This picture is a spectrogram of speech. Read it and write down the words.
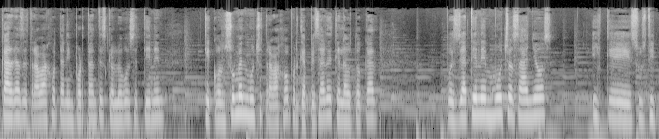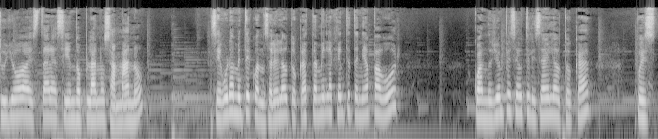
cargas de trabajo tan importantes que luego se tienen, que consumen mucho trabajo, porque a pesar de que el AutoCAD pues ya tiene muchos años y que sustituyó a estar haciendo planos a mano, seguramente cuando salió el AutoCAD también la gente tenía pavor. Cuando yo empecé a utilizar el AutoCAD, pues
